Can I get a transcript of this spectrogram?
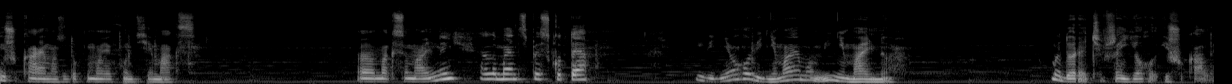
Ну, і шукаємо за допомогою функції max е, максимальний елемент списку T. І від нього віднімаємо мінімальну. Ми, до речі, вже його і шукали.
